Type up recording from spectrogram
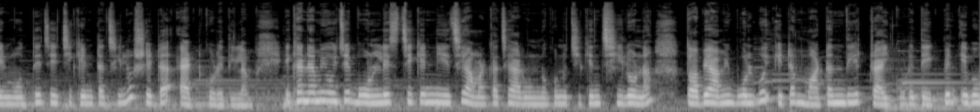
এর মধ্যে যে চিকেনটা ছিল সেটা অ্যাড করে দিলাম। এখানে আমি ওই যে বোনলেস চিকেন নিয়েছি, আমার কাছে আর অন্য কোনো চিকেন ছিল না। তবে আমি বলব এটা মাটন দিয়ে ট্রাই করে দেখবেন এবং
